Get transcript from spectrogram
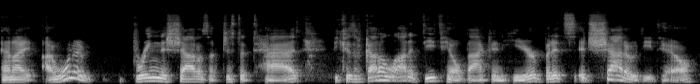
And I, I want to bring the shadows up just a tad because I've got a lot of detail back in here, but it's, it's shadow detail.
